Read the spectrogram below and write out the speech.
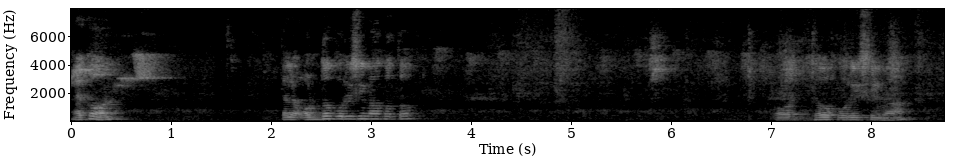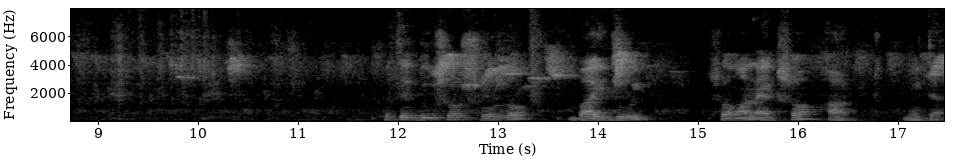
এখন, তাহলে অর্ধ পরিসীমা কত? অর্ধ পরিসীমা হচ্ছে দুশো ষোলো বাই দুই সমান একশো আট মিটার।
